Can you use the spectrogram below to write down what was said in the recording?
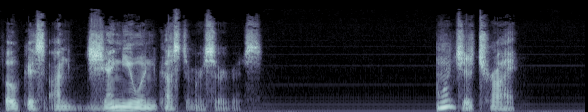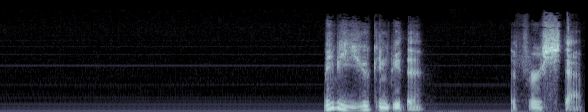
focus on genuine customer service, I want you to try it. Maybe you can be the the first step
